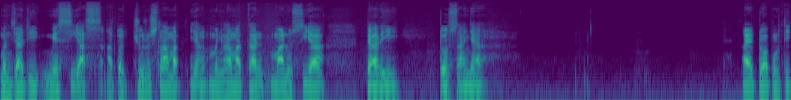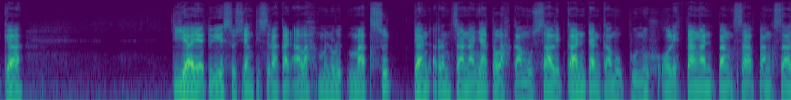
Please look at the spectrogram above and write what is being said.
menjadi Mesias atau juru selamat yang menyelamatkan manusia dari dosanya. Ayat 23 Dia yaitu Yesus yang diserahkan Allah menurut maksud dan rencananya telah kamu salibkan dan kamu bunuh oleh tangan bangsa-bangsa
